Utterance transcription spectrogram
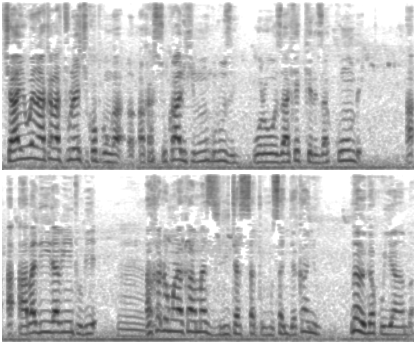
kyayiwe n'akalatula ekikopo nga akasukaali kimunguluze wolowooza akekkereza kumbe abalirira bintu bye. Mm. akadomola k'amazzi lita ssatu omusajja kanyo nawe gakuyamba.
